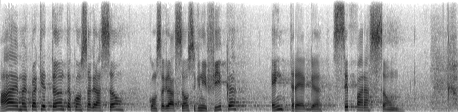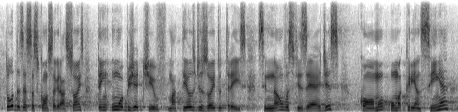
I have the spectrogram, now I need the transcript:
ai, mas para que tanta consagração? Consagração significa entrega, separação. Todas essas consagrações têm um objetivo. Mateus 18:3. Se não vos fizerdes como uma criancinha,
